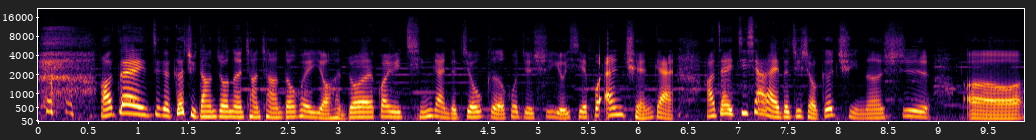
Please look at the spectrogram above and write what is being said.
好，在这个歌曲当中呢，常常都会有很多关于情感的纠葛，或者是有一些不安全感。好，在接下来的这首歌曲呢，是呃，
